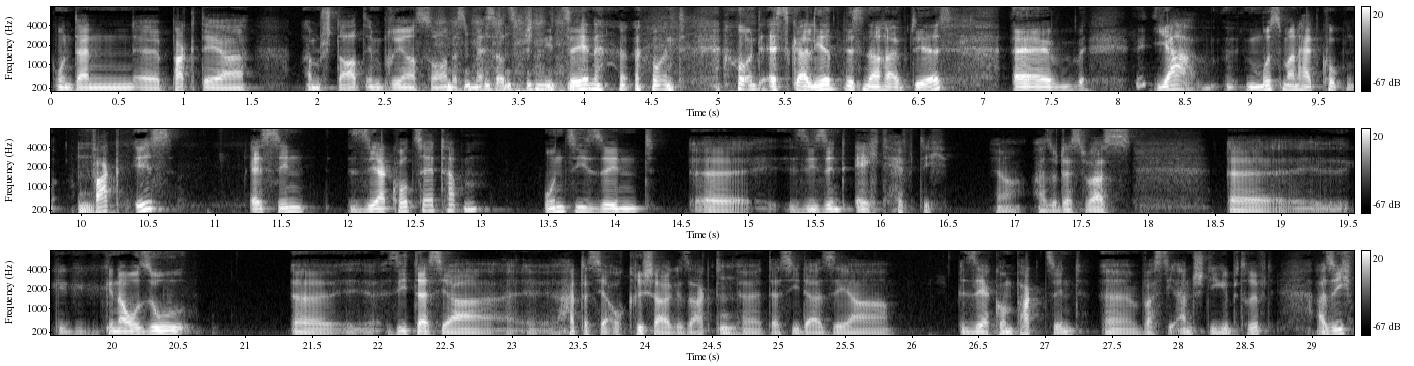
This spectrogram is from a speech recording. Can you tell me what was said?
Und dann äh, packt er am Start im Briançon das Messer zwischen die Zähne und, und eskaliert bis nach Alp d'Huez. Äh, ja, muss man halt gucken. Mhm. Fakt ist, es sind sehr kurze Etappen und sie sind, äh, sie sind echt heftig. Ja, also das, was äh, genau so äh, sieht das ja, äh, hat das ja auch Grisha gesagt, mhm. äh, dass sie da sehr, sehr kompakt sind, was die Anstiege betrifft. Also ich,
